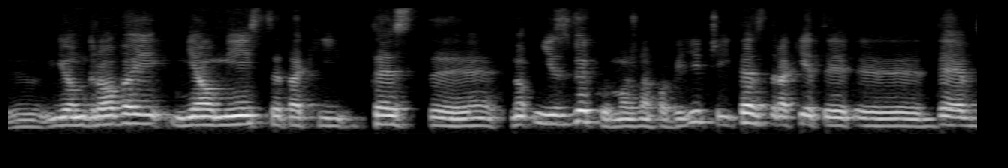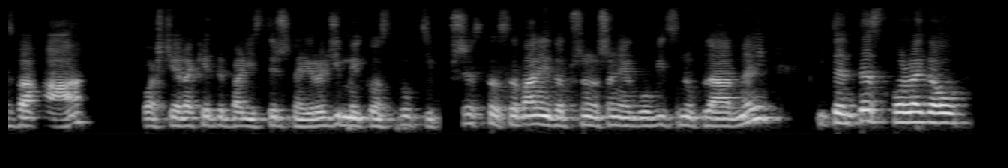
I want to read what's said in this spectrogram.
y, jądrowej miał miejsce taki test, y, no niezwykły można powiedzieć, czyli test rakiety DF-2A, właśnie rakiety balistycznej rodzimej konstrukcji przystosowanej do przenoszenia głowicy nuklearnej i ten test polegał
